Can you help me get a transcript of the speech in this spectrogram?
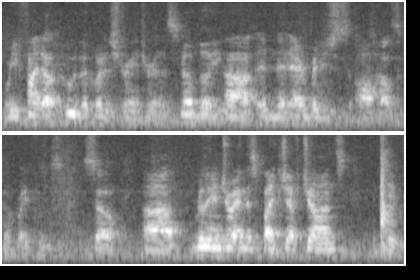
where you find out who the Hooded Stranger is. No boy. Uh, and then everybody's just all hell's gonna break loose. So, uh, really enjoying this by Geoff Johns and David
